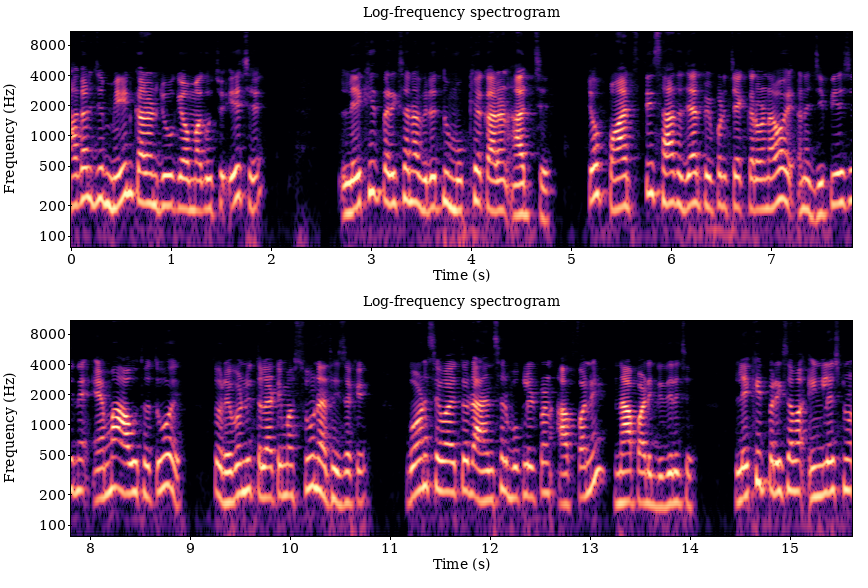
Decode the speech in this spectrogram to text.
આગળ જે મેઇન કારણ જેવું કહેવા માગું છું એ છે, લેખિત પરીક્ષાના વિરુદ્ધનું મુખ્ય કારણ આ જ છે. જો પાંચથી સાત હજાર પેપર ચેક કરવાના હોય અને જીપીએસસીને એમાં આવું થતું હોય તો રેવન્યુ તલાટીમાં શું ના થઈ શકે? ગૌણ સેવાએ તો આન્સર બુકલેટ પણ આપવાની ના પાડી દીધેલી છે. લેખિત પરીક્ષામાં ઇંગ્લિશનો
